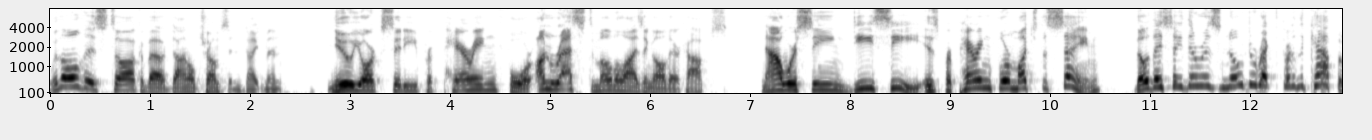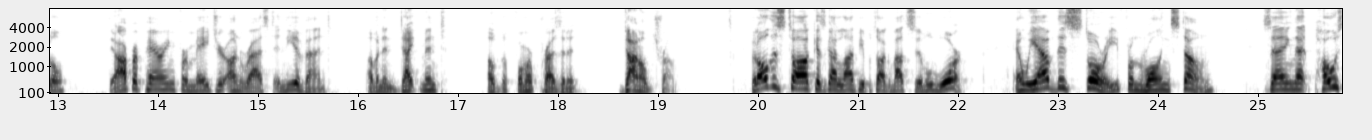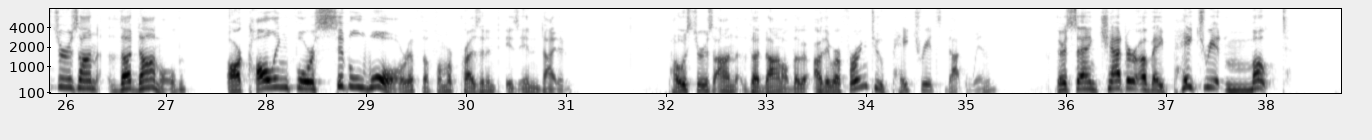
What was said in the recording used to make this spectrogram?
With all this talk about Donald Trump's indictment, New York City preparing for unrest, mobilizing all their cops, now we're seeing DC is preparing for much the same, though they say there is no direct threat in the Capitol. They are preparing for major unrest in the event of an indictment of the former president, Donald Trump. But all this talk has got a lot of people talking about civil war. And we have this story from Rolling Stone saying that posters on the Donald are calling for civil war if the former president is indicted. Posters on the Donald, are they referring to patriots.win? They're saying chatter of a patriot moat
